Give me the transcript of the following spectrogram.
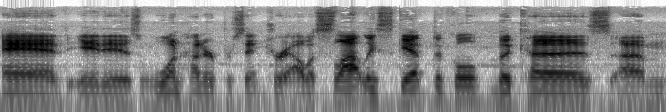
and it is 100% true. I was slightly skeptical because um,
